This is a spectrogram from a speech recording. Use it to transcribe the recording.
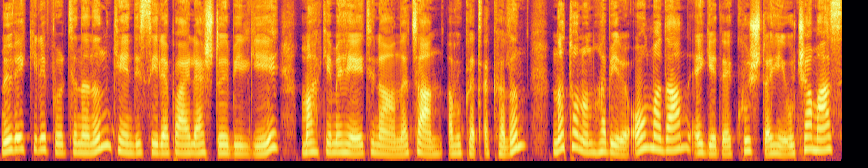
Müvekkili Fırtına'nın kendisiyle paylaştığı bilgiyi mahkeme heyetine anlatan Avukat Akalın, NATO'nun haberi olmadan Ege'de kuş dahi uçamaz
